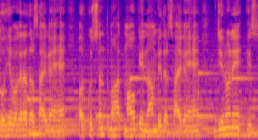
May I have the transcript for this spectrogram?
दोहे वगैरह दर्शाए गए हैं और कुछ संत महात्माओं के नाम भी दर्शाए गए हैं, जिन्होंने इस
